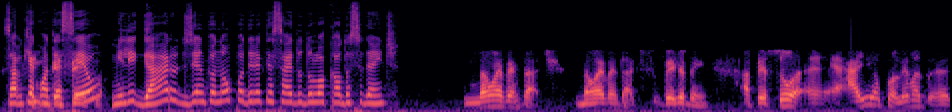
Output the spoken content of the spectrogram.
Sabe o que Sim, aconteceu? Perfeito. Me ligaram dizendo que eu não poderia ter saído do local do acidente. Não é verdade. Não é verdade. Veja bem, a pessoa. É, é aí é o problema do, é,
